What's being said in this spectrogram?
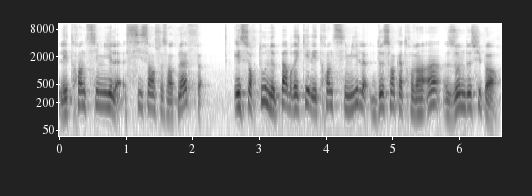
les 36 669 et surtout ne pas breaker les 36 281 zones de support.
